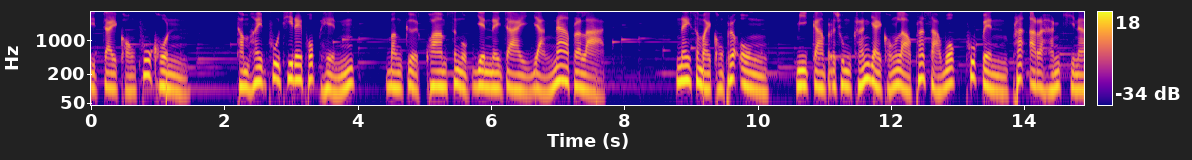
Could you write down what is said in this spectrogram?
จิตใจของผู้คนทำให้ผู้ที่ได้พบเห็น บังเกิดความสงบเย็นในใจอย่างน่าประหลาด ในสมัยของพระองค์ มีการประชุมครั้งใหญ่ของเหล่าพระสาวกผู้เป็นพระอรหันต์ขีณา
